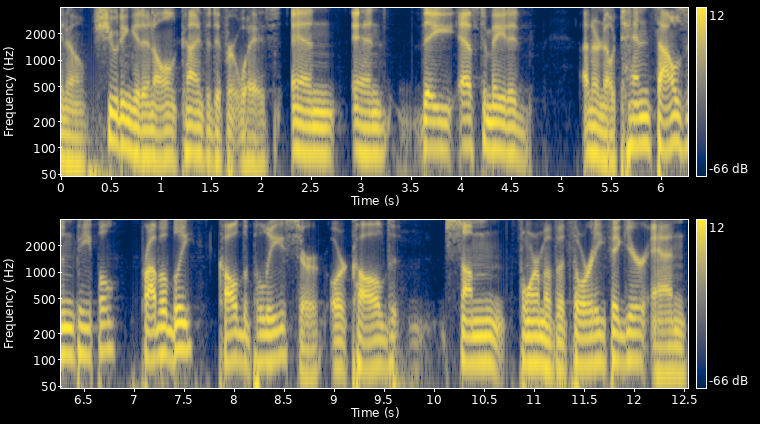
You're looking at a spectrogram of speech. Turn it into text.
you know, shooting it in all kinds of different ways, and and they estimated, I don't know, ten thousand people probably called the police or or called some form of authority figure and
